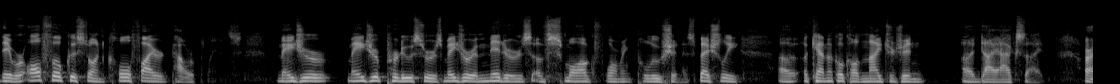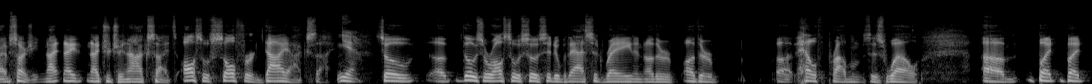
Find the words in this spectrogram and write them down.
they were all focused on coal-fired power plants, major major producers, major emitters of smog-forming pollution, especially uh, a chemical called nitrogen uh, dioxide. Or I'm sorry, ni- ni- nitrogen oxides, also sulfur dioxide. Yeah. So uh, those are also associated with acid rain and other other uh, health problems as well. Um, but but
